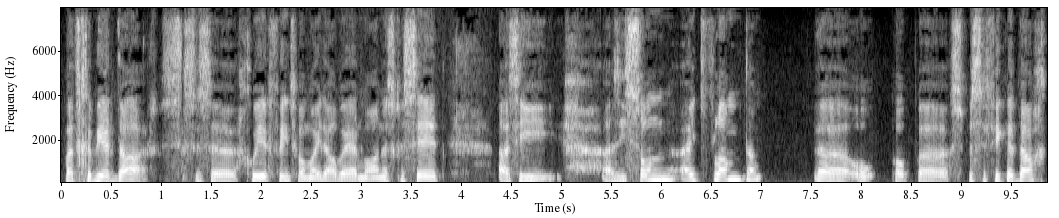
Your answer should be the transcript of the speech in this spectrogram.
Wat gebeur daar? Soos 'n goeie vriend van my daar by Hermanus gesê het, as die as die son uitvlam dan uh op 'n uh, spesifieke dag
